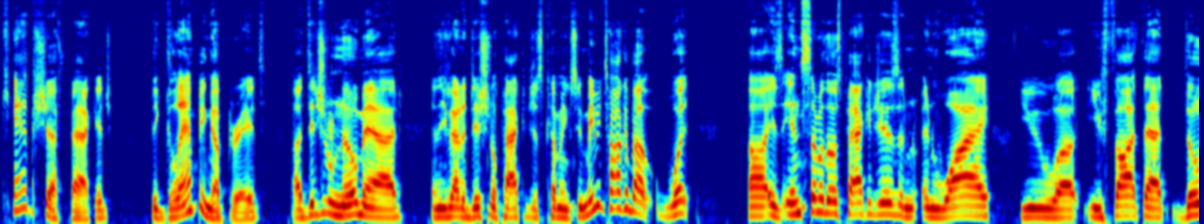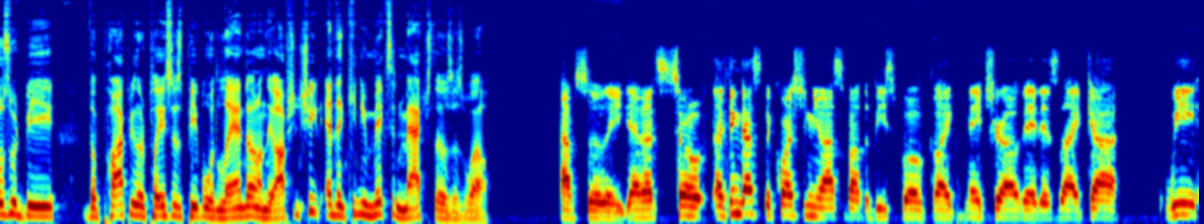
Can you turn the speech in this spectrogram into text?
camp chef package, the glamping upgrades, uh, digital nomad, and then you've got additional packages coming soon. Maybe talk about what uh, is in some of those packages and, and why you uh, you thought that those would be the popular places people would land on on the option sheet, and then can you mix and match those as well? Absolutely. Yeah, that's so I think that's the question you asked about the bespoke like nature of it is like uh we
